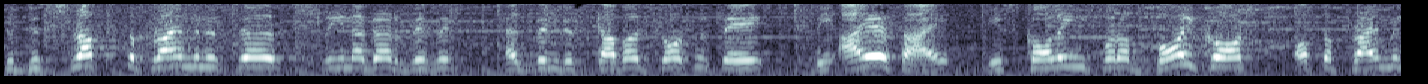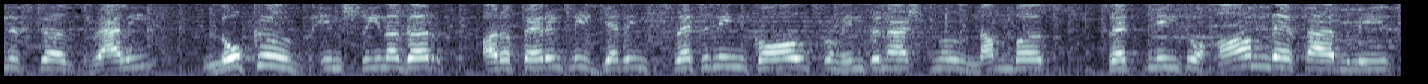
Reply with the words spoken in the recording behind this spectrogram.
to disrupt the Prime Minister's Srinagar visit has been discovered. Sources say the ISI is calling for a boycott of the Prime Minister's rally. Locals in Srinagar are apparently getting threatening calls from international numbers, threatening to harm their families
